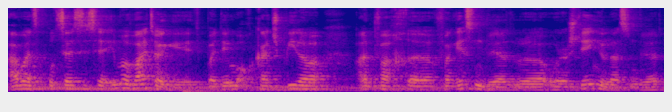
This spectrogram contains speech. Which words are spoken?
Arbeitsprozess ist, der immer weitergeht, bei dem auch kein Spieler einfach äh, vergessen wird oder, oder stehen gelassen wird.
